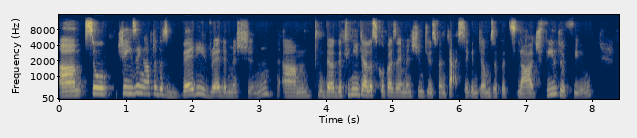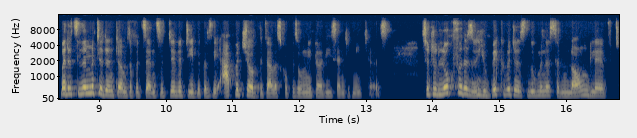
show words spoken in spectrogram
Um, so chasing after this very red emission, um, the Gattini telescope, as I mentioned to you, is fantastic in terms of its large field of view, but it's limited in terms of its sensitivity because the aperture of the telescope is only 30 centimeters. So to look for this ubiquitous, luminous, and long-lived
